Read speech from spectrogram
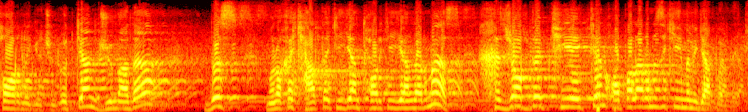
torligi uchun. O'tgan jumada biz bunaqa kalta kiygan, tor kiyganlar emas, hijob deb kiyayotgan opalarimizning kiyimini gapirdik.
